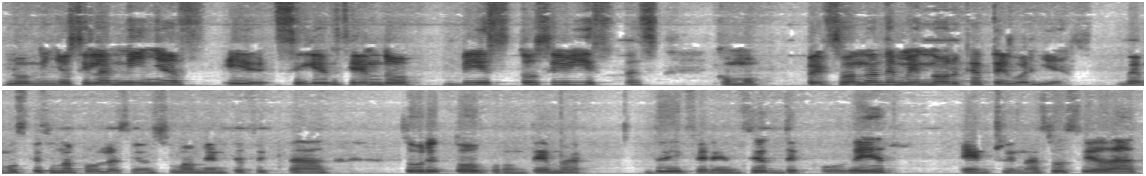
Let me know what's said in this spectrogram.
los niños y las niñas eh, siguen siendo vistos y vistas como personas de menor categoría. Vemos que es una población sumamente afectada, sobre todo por un tema de diferencias de poder entre una sociedad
